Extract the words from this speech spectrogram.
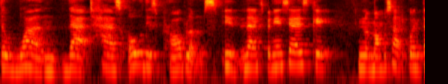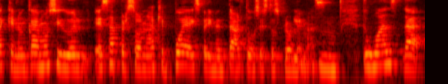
the one that has all these problems. Y la experiencia es que nos vamos a dar cuenta que nunca hemos sido el- esa persona que pueda experimentar todos estos problemas. Mm. The ones that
